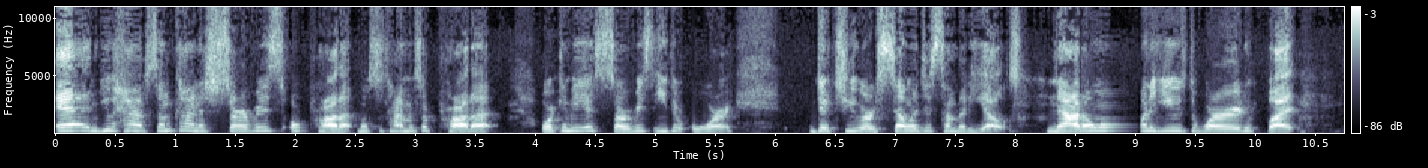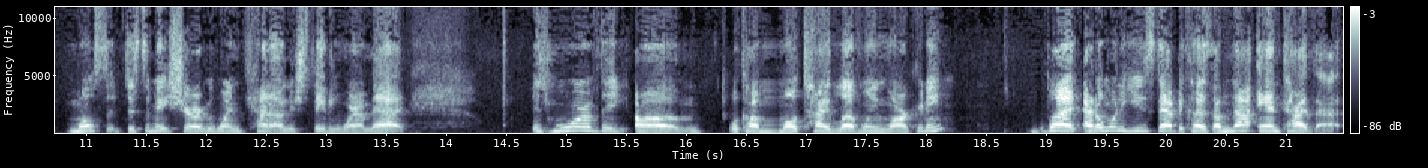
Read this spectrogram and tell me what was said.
and you have some kind of service or product. Most of the time, it's a product or it can be a service, either or, that you are selling to somebody else. Now, I don't want to use the word, but most just to make sure everyone kind of understanding where I'm at. It's more of the um, what call multi-leveling marketing, but I don't want to use that because I'm not anti that.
